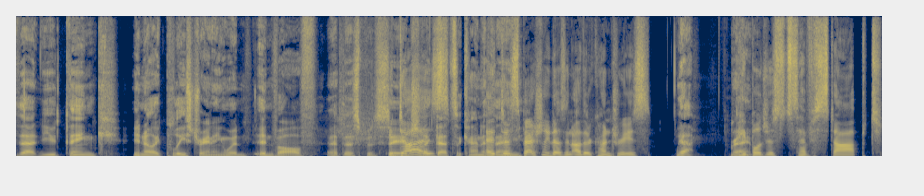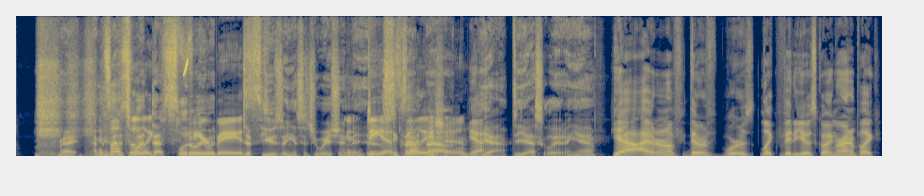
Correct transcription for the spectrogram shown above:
that you'd think, you know, like police training would involve at this stage. does. Like that's the kind of It thing. especially does in other countries. yeah. Right. People just have stopped. right. I mean It's that's also, what like, that's literally what diffusing a situation Yeah, is De-escalation. Yeah. Yeah. De-escalating. yeah. Yeah, I don't know if there were like videos going around of like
